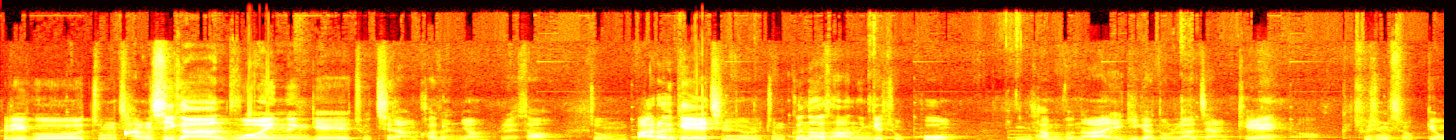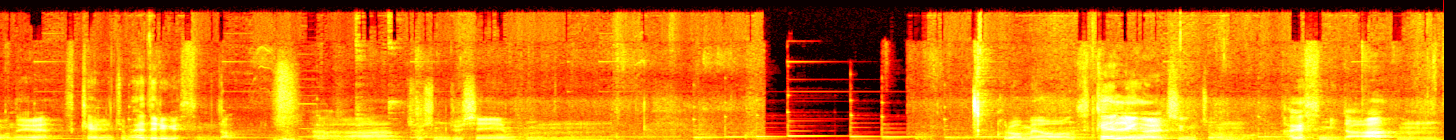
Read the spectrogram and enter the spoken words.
그리고 좀 장시간 누워 있는 게 좋지는 않거든요. 그래서 좀 빠르게 진료를 좀 끊어서 하는 게 좋고 임산부나 아기가 놀라지 않게 어, 그 조심스럽게 오늘 스케일링 좀 해드리겠습니다. 자, 조심조심. 음. 그러면 스케일링을 지금 좀 하겠습니다. 음.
